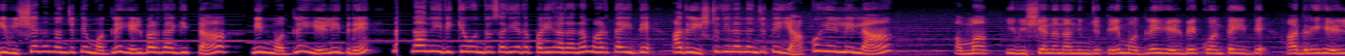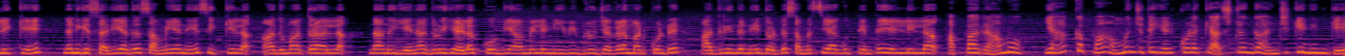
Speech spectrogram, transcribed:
ಈ ವಿಷಯನ ನನ್ ಜೊತೆ ಮೊದ್ಲೇ ಹೇಳ್ಬಾರ್ದಾಗಿತ್ತಾ? ನೀನ್ ಮೊದ್ಲೇ ಹೇಳಿದ್ರೆ ನಾನು ಇದಕ್ಕೆ ಒಂದು ಸರಿಯಾದ ಪರಿಹಾರನ ಮಾಡ್ತಾ ಇದ್ದೆ. ಆದ್ರೆ ಇಷ್ಟು ದಿನ ನನ್ ಜೊತೆ ಯಾಕೋ ಹೇಳಲಿಲ್ಲ? ಅಮ್ಮ, ಈ ವಿಷಯನ ನಾನು ನಿಮ್ಮ ಜೊತೆ ಮೊದಲೇ ಹೇಳಬೇಕು ಅಂತ ಇದ್ದೆ. ಆದ್ರೆ ಹೇಳಲಿಕ್ಕೆ ನನಗೆ ಸರಿಯಾದ ಸಮಯನೇ ಸಿಕ್ಕಿಲ್ಲ. ಅದು ಮಾತ್ರ ಅಲ್ಲ. ನಾನು ಏನಾದರೂ ಹೇಳಕ್ಕೋಗಿ ಆಮೇಲೆ ನೀವಿಬ್ರು ಜಗಳ ಮಾಡ್ಕೊಂಡ್ರೆ ಅದರಿಂದನೇ ದೊಡ್ಡ ಸಮಸ್ಯೆ ಆಗುತ್ತೆ ಅಂತ ಹೇಳಲಿಲ್ಲ. ಅಪ್ಪ ರಾಮು, ಯಾಕಪ್ಪ ಅಮ್ಮನ ಜೊತೆ ಹೇಳ್ಕೊಳಕ್ಕೆ ಅಷ್ಟೊಂದು ಅಂಜಿಕೆ ನಿನ್ಗೆ?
